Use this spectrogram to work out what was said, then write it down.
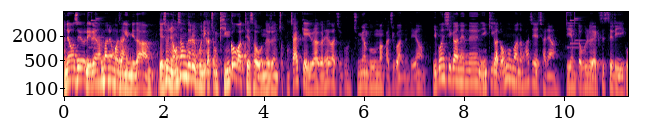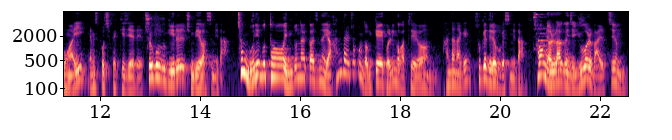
안녕하세요. 리렌 한만영 과장입니다. 예전 영상들을 보니까 좀 긴 것 같아서 오늘은 조금 짧게 요약을 해가지고 중요한 부분만 가지고 왔는데요. 이번 시간에는 인기가 너무 많은 화제의 차량 BMW X3 20i M 스포츠 패키지에 대해 출고 후기를 준비해 왔습니다. 첫 문의부터 인도날까지는 약 한 달 조금 넘게 걸린 것 같아요. 간단하게 소개드려 보겠습니다. 처음 연락은 이제 6월 말쯤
